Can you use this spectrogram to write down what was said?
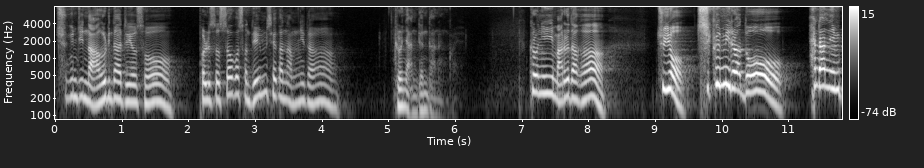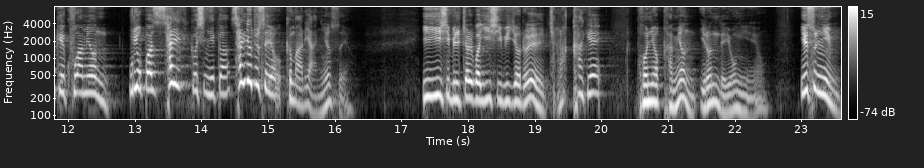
죽은 지 나흘이나 되어서 벌써 썩어서 냄새가 납니다. 그러니 안 된다는 거예요. 그러니 마르다가 주여 지금이라도 하나님께 구하면 우리 오빠 살 것이니까 살려주세요. 그 말이 아니었어요. 이 21절과 22절을 정확하게 번역하면 이런 내용이에요. 예수님,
